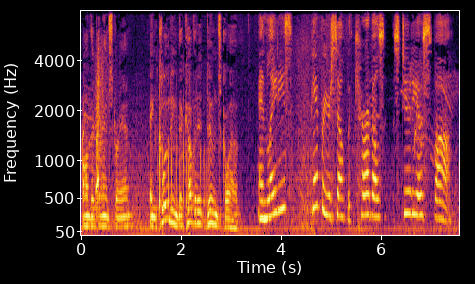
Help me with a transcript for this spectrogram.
on the Grand Strand, including the coveted Dunes Club. And ladies, pamper yourself with Caravelle's Studio Spa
